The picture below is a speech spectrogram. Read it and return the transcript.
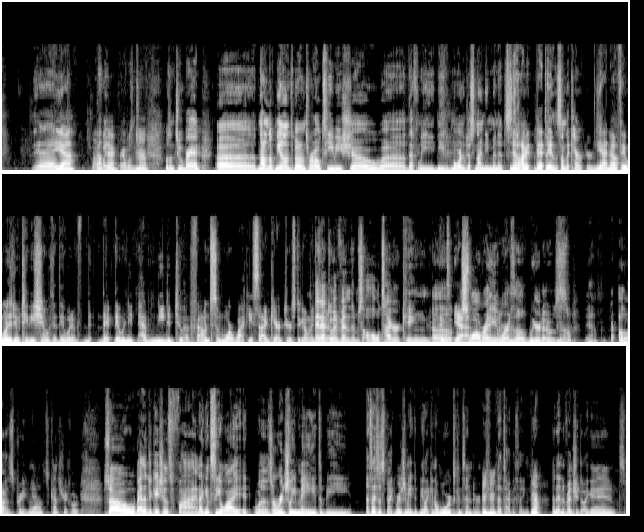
Yeah, yeah, about there. It wasn't too wasn't too bad. Uh, not enough meat on its bones for a whole TV show. Uh, definitely needed more than just ninety minutes. No, to, I mean, that- to get that- into some of the characters. Yeah, no. If they wanted to do a TV show with it, they would have. They they would need have needed to have found some more wacky side characters to go into. They'd have to invent them a whole Tiger King uh, Ex- yeah. Mm-hmm. soiree worth of weirdos. Yeah. Otherwise, it's pretty. Yeah, it's kind of straightforward. So, Bad Education is fine. I can see why it was originally made to be, as I suspect, originally made to be like an awards contender, that type of thing. Mm-hmm. Yeah. And then eventually they're like, yeah, it's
